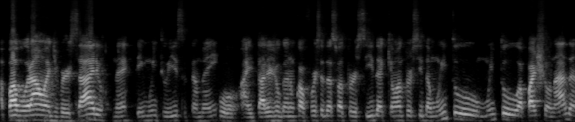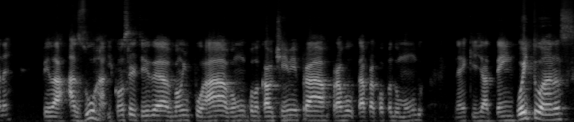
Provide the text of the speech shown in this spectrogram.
apavorar um adversário, né? Tem muito isso também. Pô, a Itália jogando com a força da sua torcida, que é uma torcida muito, muito apaixonada, né? Pela Azurra e com certeza vão empurrar, vão colocar o time para voltar para a Copa do Mundo, né? Que já tem oito anos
